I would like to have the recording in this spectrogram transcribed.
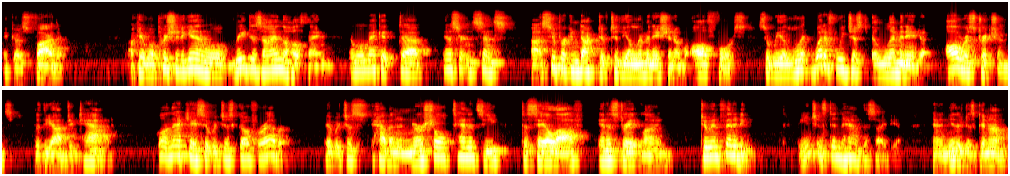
it goes farther. Okay, we'll push it again, we'll redesign the whole thing, and we'll make it, uh, in a certain sense, uh, superconductive to the elimination of all force. So we what if we just eliminated all restrictions that the object had? Well, in that case, it would just go forever. It would just have an inertial tendency to sail off in a straight line to infinity. The ancients didn't have this idea, and neither does Guénon.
